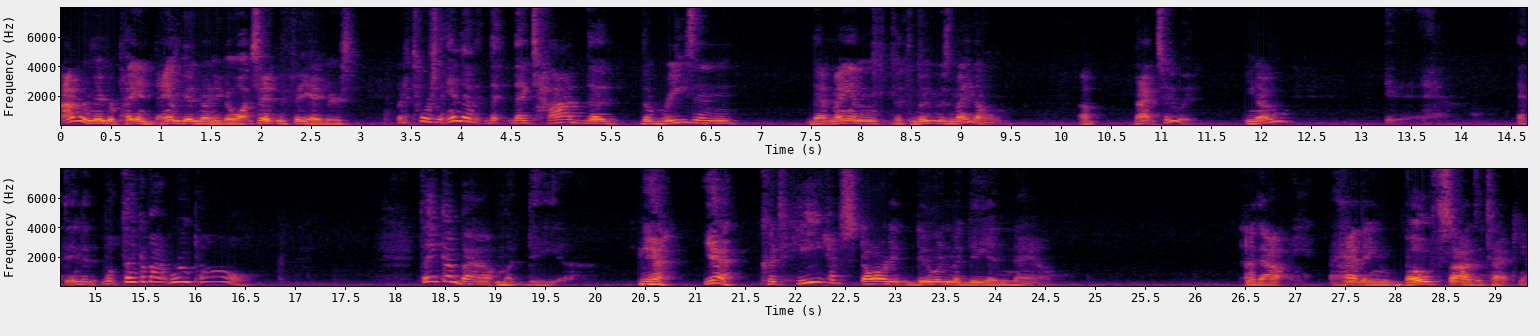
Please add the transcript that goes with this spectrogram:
I, I remember paying damn good money to watch it in the theaters. But towards the end of it, they, they tied the the reason that man that the movie was made on uh, back to it. You know, at the end of the, well, think about RuPaul. Think about Madea. Yeah, yeah. Could he have started doing Madea now without having both sides attack him?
